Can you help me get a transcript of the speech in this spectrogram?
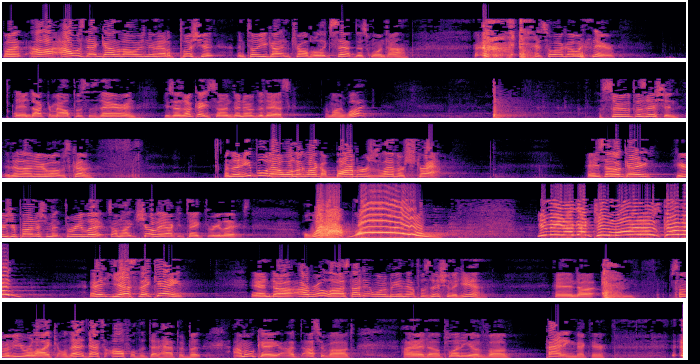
But I, I was that guy that always knew how to push it until you got in trouble, except this one time. and so I go in there, and Dr. Malpas is there, and he says, okay son, bend over the desk. I'm like, what? Assume the position, and then I knew what was coming. And then he pulled out what looked like a barber's leather strap. And he said, okay, here's your punishment, three licks. I'm like, surely I can take three licks. What? Woo! You mean I got two more of those coming? And yes, they came. And, uh, I realized I didn't want to be in that position again. And, uh, some of you were like, "Oh, that that's awful that that happened," but I'm okay. I, I survived. I had uh, plenty of uh, padding back there. but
